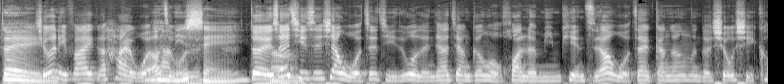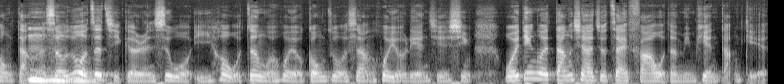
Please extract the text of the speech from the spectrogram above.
对，请问你发一个嗨，我要怎么谁？对，所以嗯其实像我自己，如果人家这样跟我换了名片，只要我在刚刚那个休息空档的时候，嗯嗯嗯。如果这几个人是我以后我认为会有工作上会有连接性，我一定会当下就再发我的名片档给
